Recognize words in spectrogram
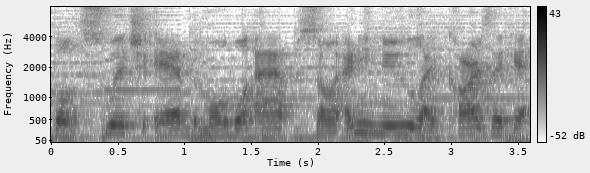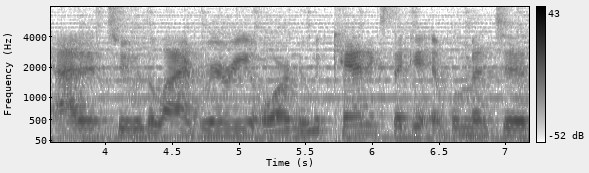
both Switch and the mobile app. So any new like cards that get added to the library or new mechanics that get implemented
